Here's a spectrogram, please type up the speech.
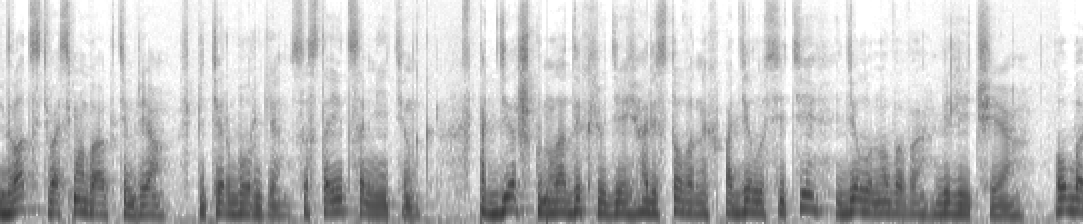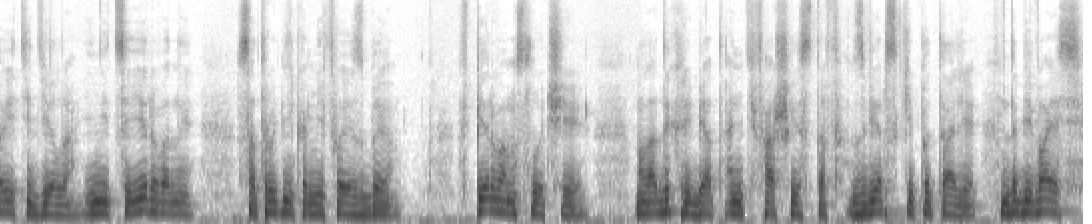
28 октября в Петербурге состоится митинг в поддержку молодых людей, арестованных по делу сети и делу нового величия. Оба эти дела инициированы сотрудниками ФСБ. В первом случае молодых ребят, антифашистов, зверски пытали, добиваясь,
